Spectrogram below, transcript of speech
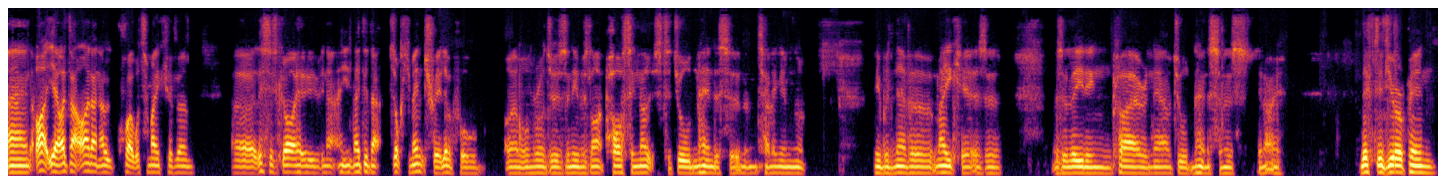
and I, yeah, I don't, I don't know quite what to make of them. Uh, this is a guy who, you know, he, they did that documentary at Liverpool um, on Rodgers, and he was like passing notes to Jordan Henderson and telling him that he would never make it as a as a leading player. And now Jordan Henderson has, you know, lifted European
